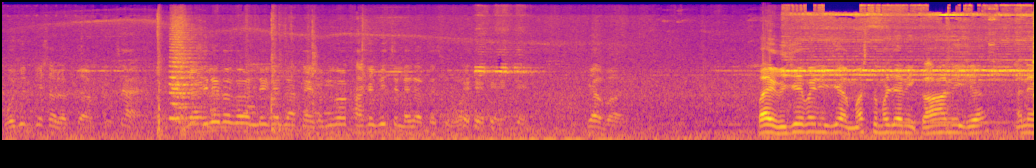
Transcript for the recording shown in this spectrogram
भोजन कैसा लगता है आपको अच्छा है जिले तो लेके जाते हैं कभी कभार खा के भी चले जाते हैं ક્યાં બાત ભાઈ વિજયભાઈની જે મસ્ત મજાની કહાની છે અને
